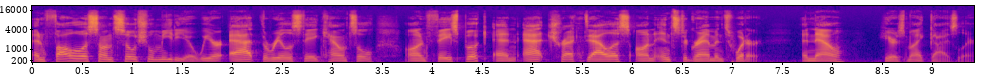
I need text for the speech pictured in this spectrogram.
and follow us on social media. We are at the Real Estate Council on Facebook and at TREC Dallas on Instagram and Twitter. And now, here's Mike Geisler.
